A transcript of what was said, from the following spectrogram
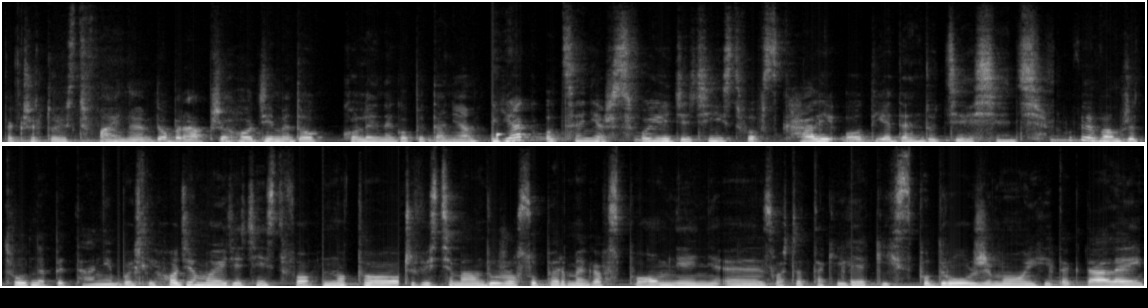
Także to jest fajne. Dobra, przechodzimy do kolejnego pytania. Jak oceniasz swoje dzieciństwo w skali od 1 do 10? Powiem Wam, że trudne pytanie, bo jeśli chodzi o moje dzieciństwo, no to oczywiście mam dużo super mega wspomnień, e, zwłaszcza takich jakichś z podróży moich i tak dalej.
